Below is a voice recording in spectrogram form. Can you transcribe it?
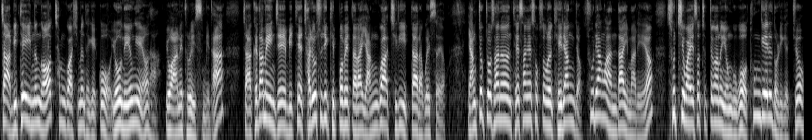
자, 밑에 있는 것 참고하시면 되겠고, 요 내용이에요. 다. 요 안에 들어 있습니다. 자, 그 다음에 이제 밑에 자료 수집 기법에 따라 양과 질이 있다라고 했어요. 양적 조사는 대상의 속성을 계량적, 수량화한다 이 말이에요. 수치화해서 측정하는 연구고 통계를 돌리겠죠.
